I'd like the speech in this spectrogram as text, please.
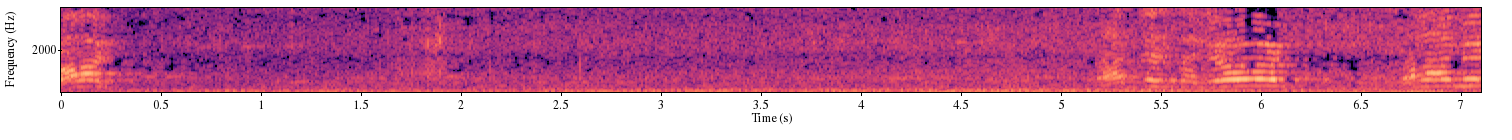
शॉट राज्य सहयोग सलामी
